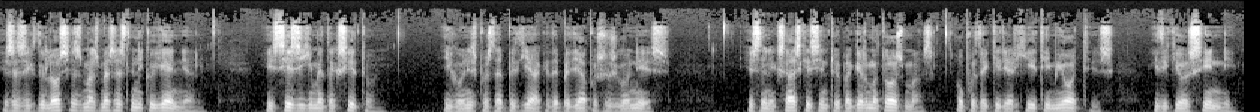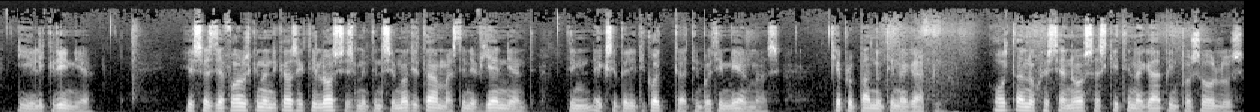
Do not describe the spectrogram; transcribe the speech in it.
Εις τις εκδηλώσεις μας μέσα στην οικογένεια, οι σύζυγοι μεταξύ των, οι γονείς προς τα παιδιά και τα παιδιά προς τους γονείς, εις την εξάσκηση του επαγγέλματός μας, όπου θα κυριαρχεί η τιμιότης, η δικαιοσύνη, η ειλικρίνεια. Για στι διαφόρους κοινωνικά εκδηλώσεις με την συνότητά μας, την ευγένεια, την εξυπηρετικότητα, την προθυμία μας και προπάνω την αγάπη. Όταν ο χριστιανός ασκεί την αγάπη προς όλους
